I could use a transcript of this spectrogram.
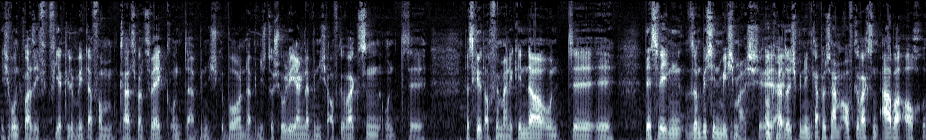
ich wohne quasi vier Kilometer vom Karlsplatz weg und da bin ich geboren, da bin ich zur Schule gegangen, da bin ich aufgewachsen und äh, das gilt auch für meine Kinder und äh, äh, deswegen so ein bisschen Mischmasch. Äh, Okay. Also ich bin in Kappesham aufgewachsen, aber auch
